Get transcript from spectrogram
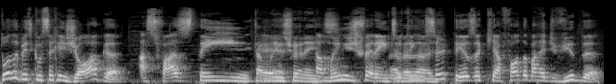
toda vez que você rejoga, as fases têm Tamanhos é, diferentes. Tamanhos diferentes. É Eu tenho verdade. certeza que a falta da barra de vida,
